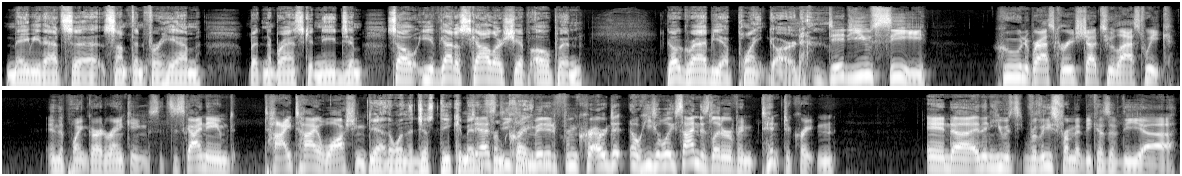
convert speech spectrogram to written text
Maybe that's uh, something for him, but Nebraska needs him. So you've got a scholarship open. Go grab you a point guard. Did you see who Nebraska reached out to last week in the point guard rankings? It's this guy named Ty Ty Washington. Yeah, the one that just decommitted just from decommitted Creighton. from Creighton. Or did, no, he, well, he signed his letter of intent to Creighton, and uh, and then he was released from it because of the uh,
